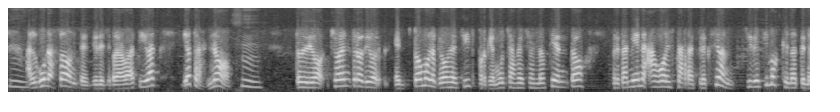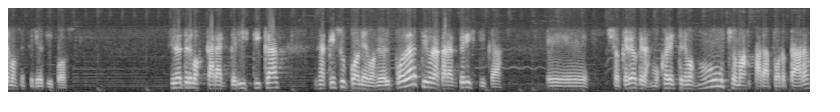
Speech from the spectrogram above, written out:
Mm. Algunas son sensibles y colaborativas y otras no. Mm. Entonces digo, yo entro, digo, tomo lo que vos decís porque muchas veces lo siento, pero también hago esta reflexión. Si decimos que no tenemos estereotipos, si no tenemos características, o sea, ¿qué suponemos? El poder tiene una característica. Eh, yo creo que las mujeres tenemos mucho más para aportar,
